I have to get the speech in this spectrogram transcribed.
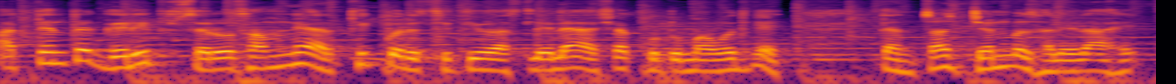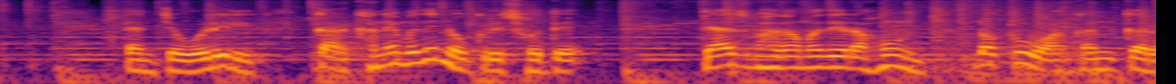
अत्यंत गरीब सर्वसामान्य आर्थिक परिस्थिती असलेल्या अशा कुटुंबामध्ये त्यांचा जन्म झालेला आहे. त्यांचे वडील कारखान्यामध्ये नोकरीस होते. त्याच भागामध्ये राहून डॉक्टर वाकणकर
